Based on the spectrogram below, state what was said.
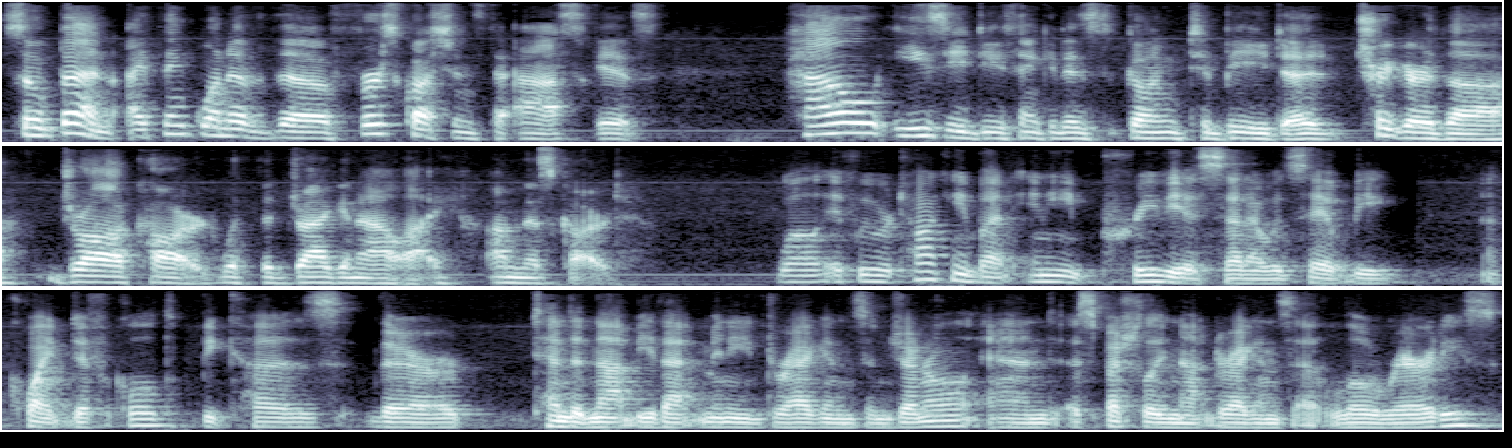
So, Ben, I think one of the first questions to ask is how easy do you think it is going to be to trigger the draw card with the Dragon Ally on this card? Well, if we were talking about any previous set, I would say it would be quite difficult because there are tend to not be that many dragons in general, and especially not dragons at low rarities.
